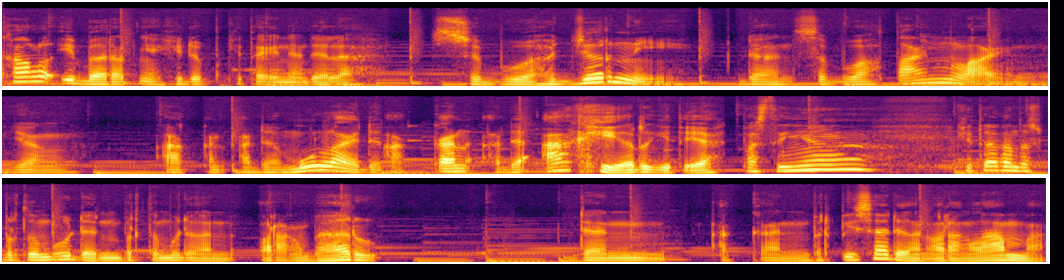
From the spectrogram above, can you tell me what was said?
kalau ibaratnya hidup kita ini adalah sebuah journey dan sebuah timeline yang akan ada mulai dan akan ada akhir gitu ya. Pastinya kita akan terus bertumbuh dan bertemu dengan orang baru. Dan akan berpisah dengan orang lama.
